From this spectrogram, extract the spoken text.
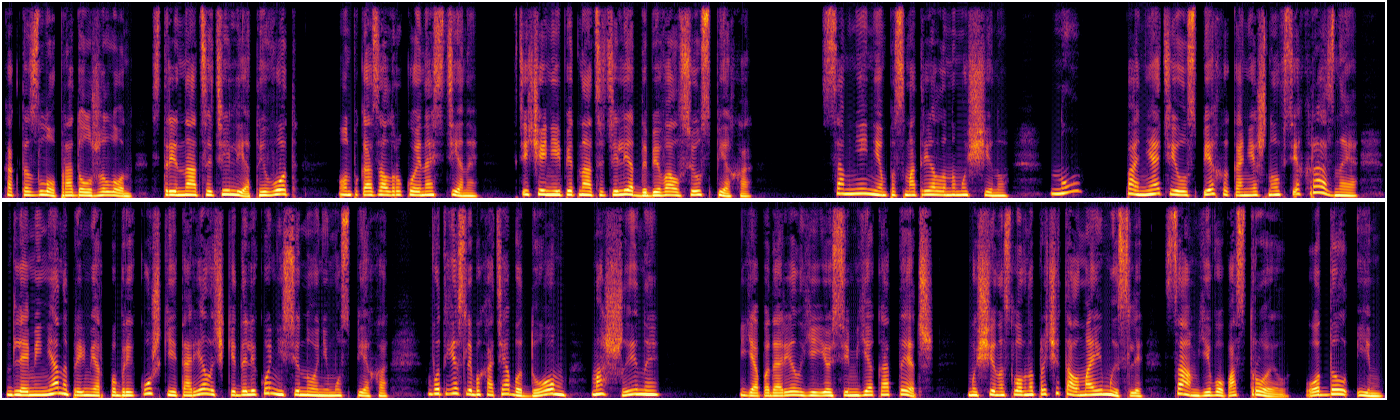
как-то зло продолжил он, с 13 лет. И вот, он показал рукой на стены, в течение 15 лет добивался успеха. С сомнением посмотрела на мужчину. Ну, понятие успеха, конечно, у всех разное. Для меня, например, побрякушки и тарелочки далеко не синоним успеха. Вот если бы хотя бы дом, машины. Я подарил ее семье коттедж. Мужчина словно прочитал мои мысли, сам его построил, отдал им.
